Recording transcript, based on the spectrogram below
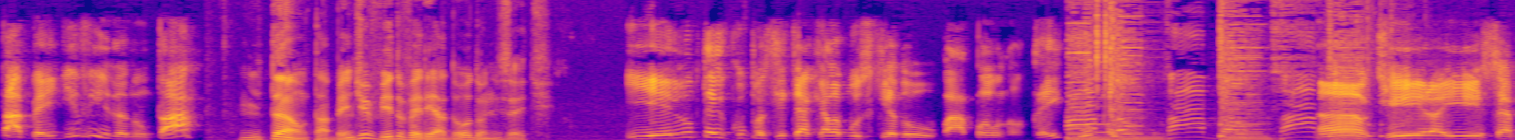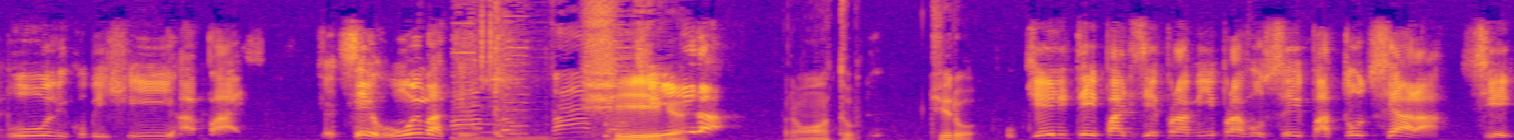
Tá bem de vida, não tá? Então, tá bem de vida o vereador, Donizete. E ele não tem culpa se tem aquela musiquinha do babão, não tem culpa. Não, tira isso, é bullying com o bichinho, rapaz. Deixa de ser ruim, Matheus. Chega. Tira. Pronto, tirou. O que ele tem para dizer para mim, para você e para todo o Ceará? Se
